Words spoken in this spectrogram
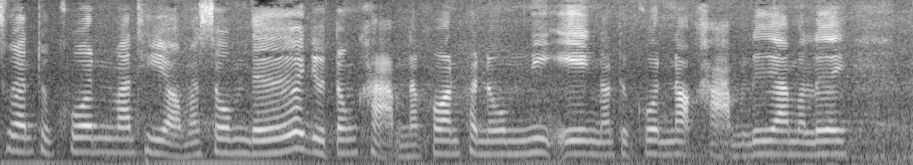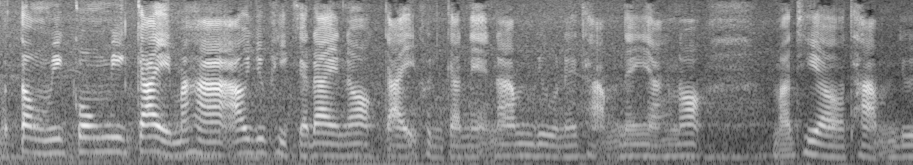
ชวนทุกคนมาเที่ยวมาชมเด้ออยู่ตรงขามนครพนมนี่เองเนาะทุกคนเนาะขามเรือมาเลยบ่ต้องมีกงมีไก่มาหาเอาอยู่ผิดก็ได้เนาะไก่เพิ่นก็แนะนำอยู่ในถ้ำในหยังเนาะมาเที่ยวถ้ำอยู่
